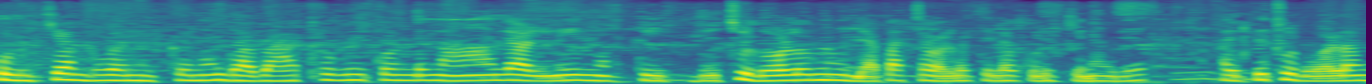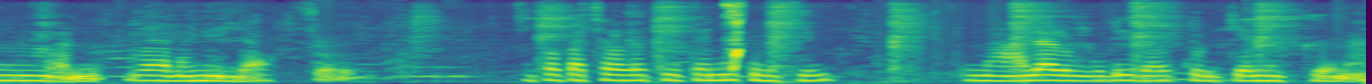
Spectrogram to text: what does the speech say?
കുളിക്കാൻ പോകാൻ നിൽക്കണം ദാ ബാത്റൂമിൽ കൊണ്ട് നാലാളിനെയും നിർത്തിയിട്ടുണ്ട്. ചുടുവെള്ളമൊന്നുമില്ല. പച്ചവെള്ളത്തിലാണ് കുളിക്കുന്നത് അവർക്ക് ചുടുവെള്ളം വേണം- വേണമെന്നില്ല. സോറി അപ്പോൾ പച്ചവെള്ളത്തിൽ തന്നെ കുളിക്കും. നാലാളും കൂടി ഇതാ കുളിക്കാൻ നിൽക്കുകയാണ്.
